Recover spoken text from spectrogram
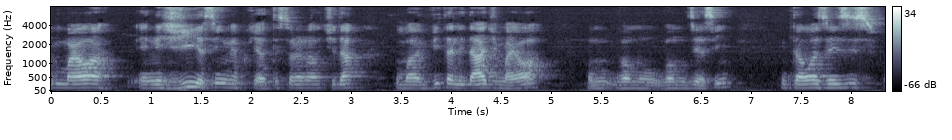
maior energia, assim, né? Porque a testosterona te dá uma vitalidade maior, vamos, vamos dizer assim. Então, às vezes,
